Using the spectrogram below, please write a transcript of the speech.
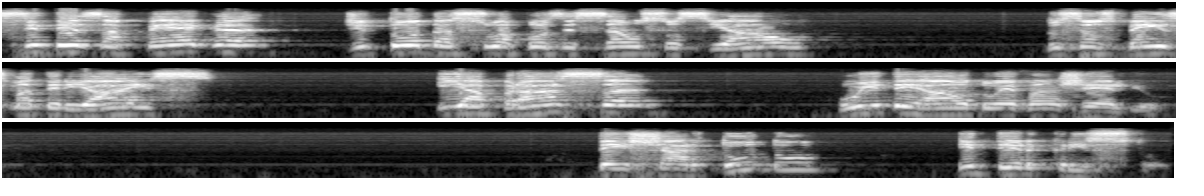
se desapega de toda a sua posição social, dos seus bens materiais e abraça o ideal do Evangelho. Deixar tudo e ter Cristo.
